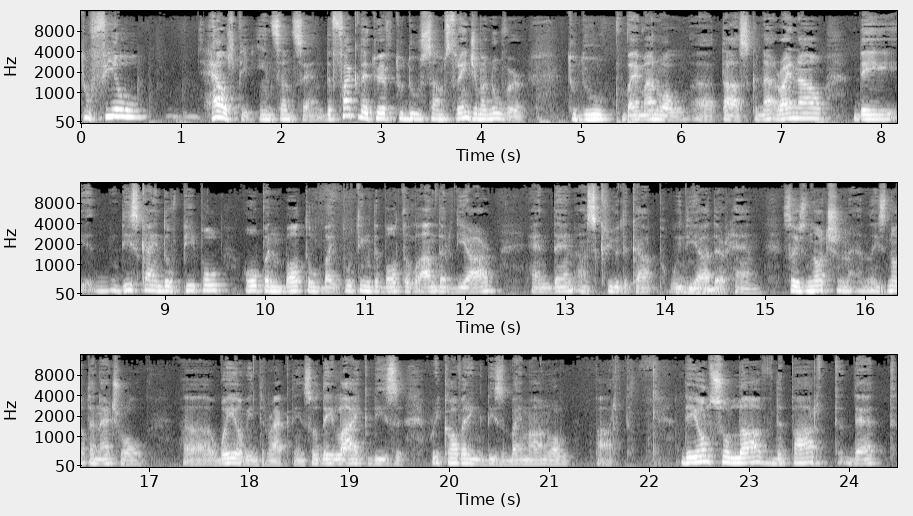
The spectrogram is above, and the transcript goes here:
to feel healthy in some sense. The fact that you have to do some strange maneuver to do bimanual uh, task. Now, right now they these kind of people open bottle by putting the bottle under the arm and then unscrew the cap with the Mm. other hand. So it's not it's not a natural uh, way of interacting. So they like this recovering this bimanual part. They also love the part that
